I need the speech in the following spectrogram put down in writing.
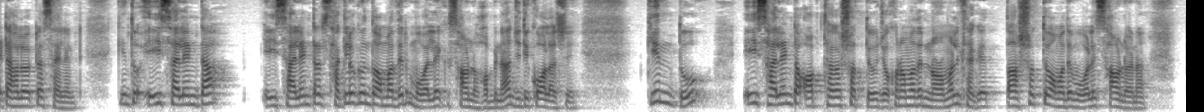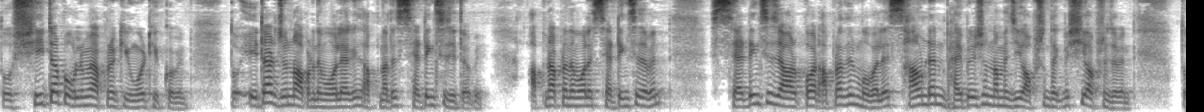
এটা হলো একটা সাইলেন্ট কিন্তু এই সাইলেন্টটা এই সাইলেন্টটা থাকলেও কিন্তু আমাদের মোবাইলে সাউন্ড হবে না, যদি কল আসে। কিন্তু এই সাইলেন্টটা অফ থাকা সত্ত্বেও, যখন আমাদের নর্মালি থাকে, তার সত্ত্বেও আমাদের মোবাইলে সাউন্ড হয় না। তো সেইটার প্রবলেমে আপনারা কীভাবে ঠিক করবেন? তো এটার জন্য আপনাদের মোবাইলে আগে আপনাদের সেটিংসে যেতে হবে। আপনারা আপনাদের মোবাইলে সেটিংসে যাবেন। সেটিংসে যাওয়ার পর আপনাদের মোবাইলে সাউন্ড অ্যান্ড ভাইব্রেশন নামে যে অপশন থাকবে, সেই অপশনে যাবেন। তো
